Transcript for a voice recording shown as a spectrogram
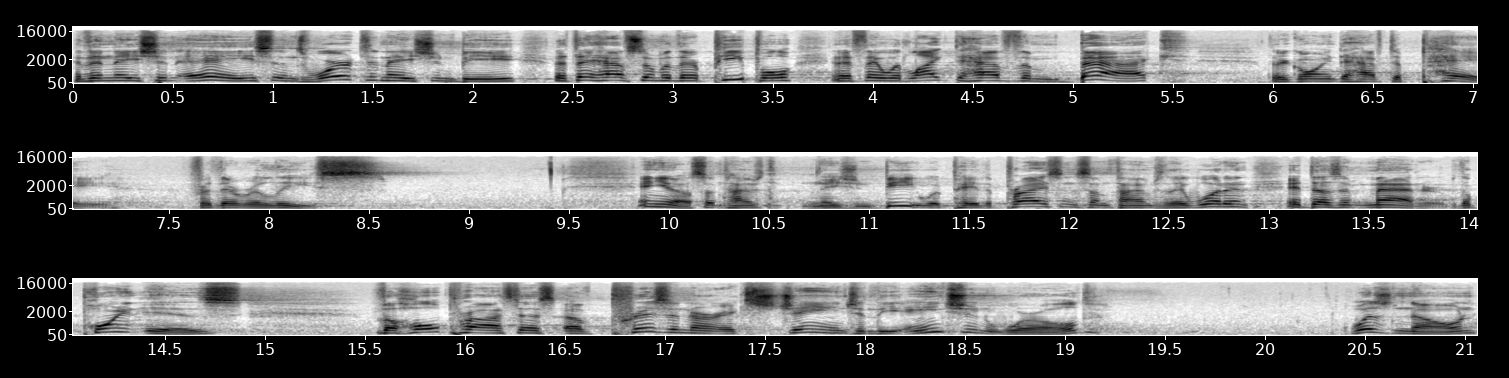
And then nation A sends word to nation B that they have some of their people, and if they would like to have them back, they're going to have to pay for their release. And you know, sometimes nation B would pay the price and sometimes they wouldn't. It doesn't matter. The point is, the whole process of prisoner exchange in the ancient world was known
